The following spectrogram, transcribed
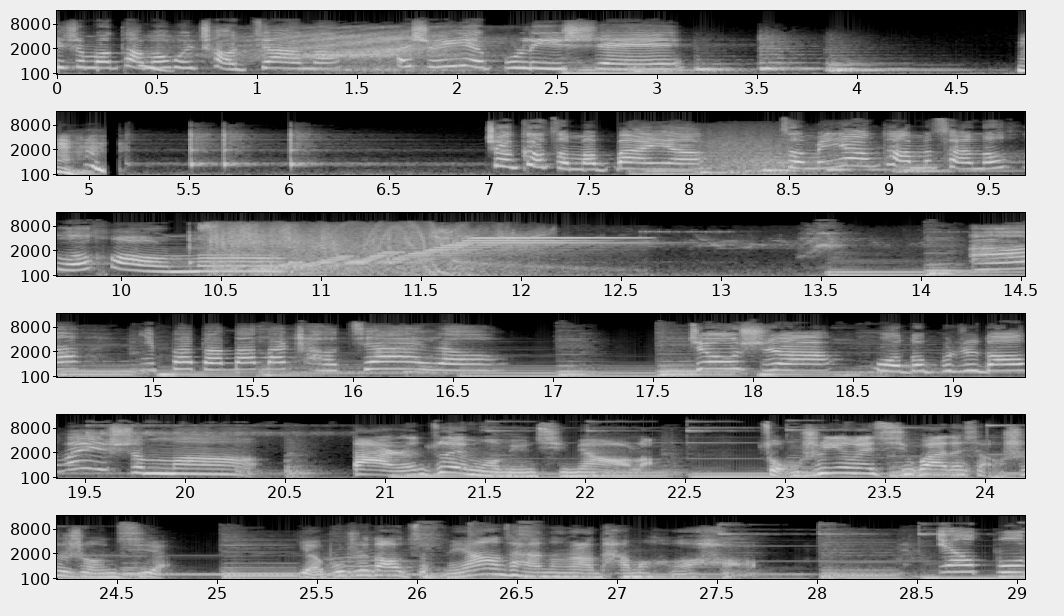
为什么他们会吵架呢？还谁也不理谁。嗯，这可怎么办呀？怎么样他们才能和好呢？啊，你爸爸妈妈吵架了？就是啊，我都不知道为什么。大人最莫名其妙了，总是因为奇怪的小事生气，也不知道怎么样才能让他们和好。要不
